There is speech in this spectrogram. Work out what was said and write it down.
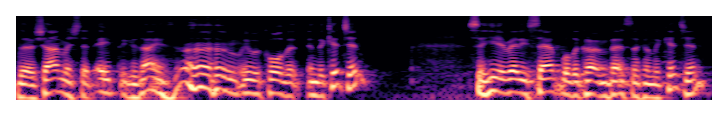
the shamish that ate the gazayis, we would call it in the kitchen. So he already sampled the Karban Pesach in the kitchen,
